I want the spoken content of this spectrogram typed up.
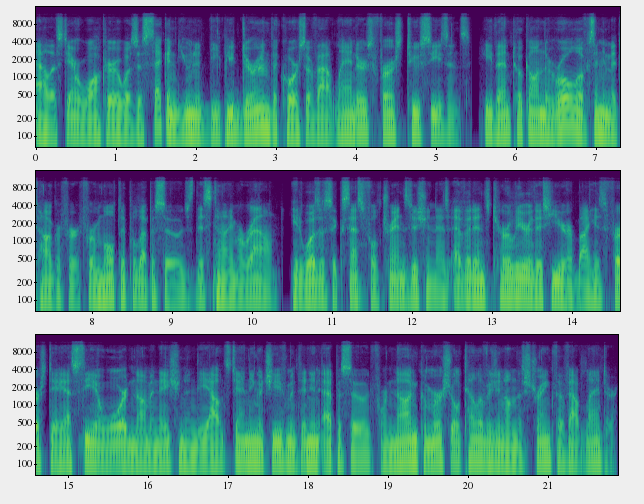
Alasdair Walker was a second unit DP during the course of Outlander's first two seasons. He then took on the role of cinematographer for multiple episodes this time around. It was a successful transition as evidenced earlier this year by his first ASC Award nomination and the outstanding achievement in an episode for non-commercial television on the strength of Outlander.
